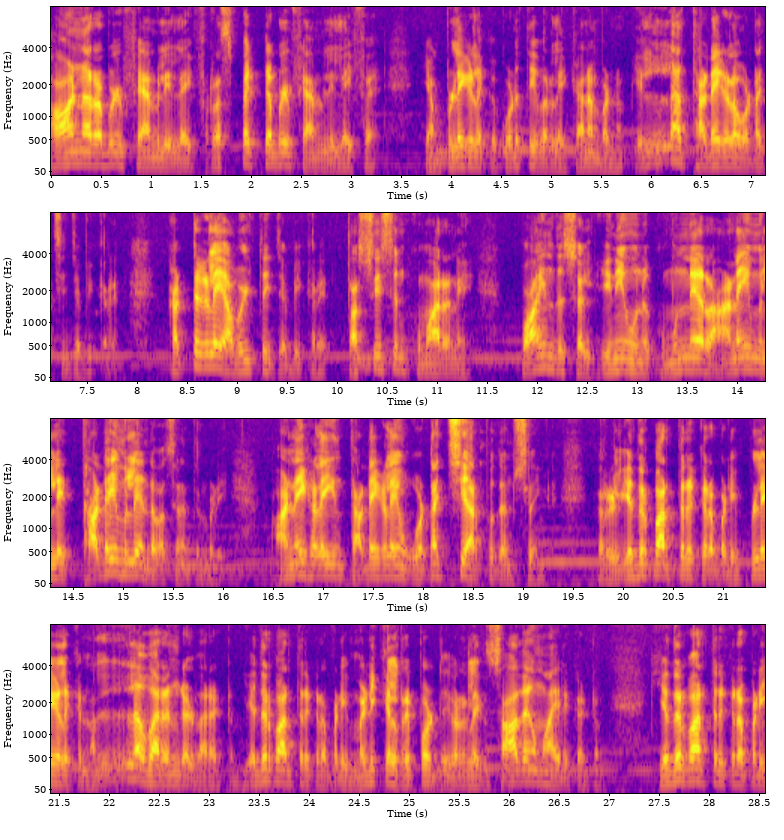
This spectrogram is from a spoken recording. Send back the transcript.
Honourable family life respectable family லைஃப்பை என் பிள்ளைகளுக்கு கொடுத்து இவர்களை கனம் பண்ணும். எல்லா தடைகளை உடைச்சி ஜெபிக்கிறேன். கட்டுகளை அவிழ்த்து ஜெபிக்கிறேன். தர்ஷிசின் குமாரனே பாய்ந்து செல். இனி உனக்கு முன்னேற அணையுமில்லை தடையுமில்லை என்ற வசனத்தின்படி அணைகளையும் தடைகளையும் உடைச்சி அற்புதம் செய்யுங்க இவர்கள் எதிர்பார்த்திருக்கிறபடி பிள்ளைகளுக்கு நல்ல வரன்கள் வரட்டும். எதிர்பார்த்திருக்கிறபடி மெடிக்கல் ரிப்போர்ட் இவர்களுக்கு சாதகமாக இருக்கட்டும். எதிர்பார்த்திருக்கிறபடி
